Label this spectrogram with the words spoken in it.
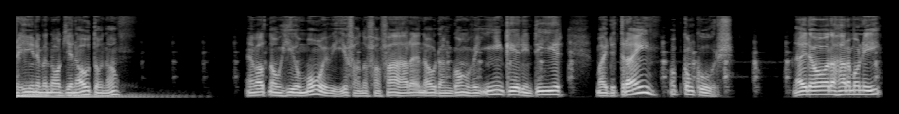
hingen we nog geen auto, nou. En wat nou heel mooi weer van de fanfare, nou dan gingen we één keer in het jaar met de trein op concours. Nee, de oude harmonie.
